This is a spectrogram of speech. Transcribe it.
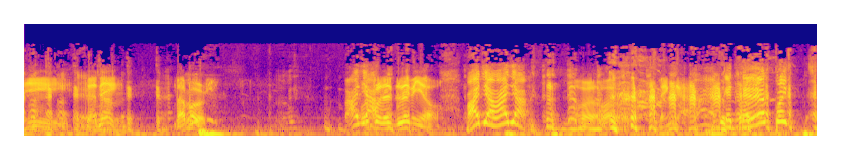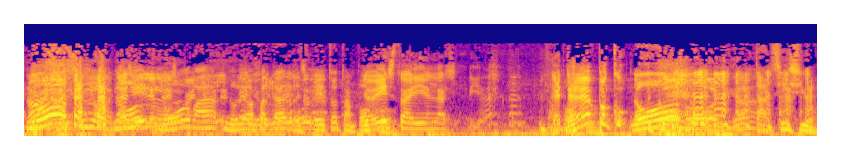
Sí, gané. Vamos. Vaya, Voy con el premio. vaya, vaya. Vamos, vamos. Venga. Vaya, Que te den, pues. No, señor, no, no, va, no le va a faltar el respeto tampoco. Yo he visto ahí en las series. Que te den poco. No, Tarcicio.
